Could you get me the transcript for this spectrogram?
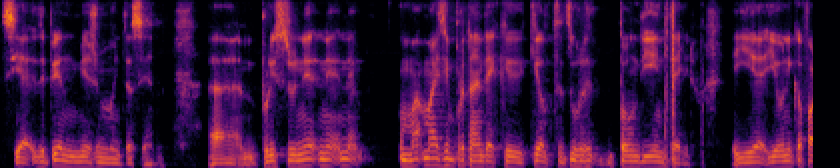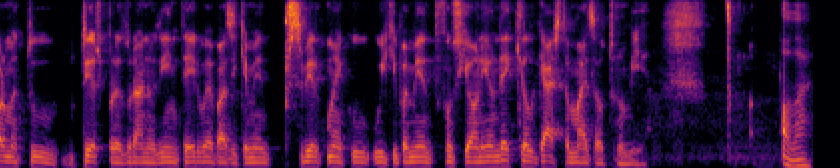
se é, depende mesmo muito da cena. Uh, por isso, ne, ne, ne, o mais importante é que, que ele te dure para um dia inteiro. E a, e a, única forma que tu tens para durar no dia inteiro é basicamente perceber como é que o, o equipamento funciona e onde é que ele gasta mais autonomia. Olá.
